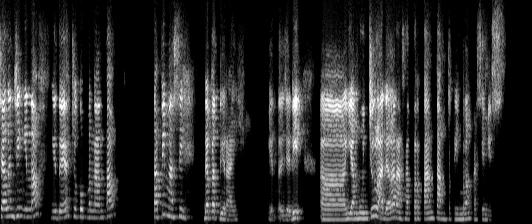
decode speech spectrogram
challenging enough gitu ya, cukup menantang tapi masih dapat diraih gitu. Jadi uh, yang muncul adalah rasa tertantang ketimbang pesimis.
